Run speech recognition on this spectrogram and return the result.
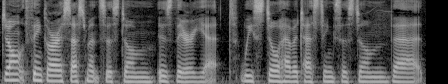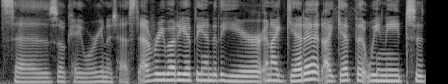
don't think our assessment system is there yet. We still have a testing system that says, okay, we're going to test everybody at the end of the year. And I get it. I get that we need to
